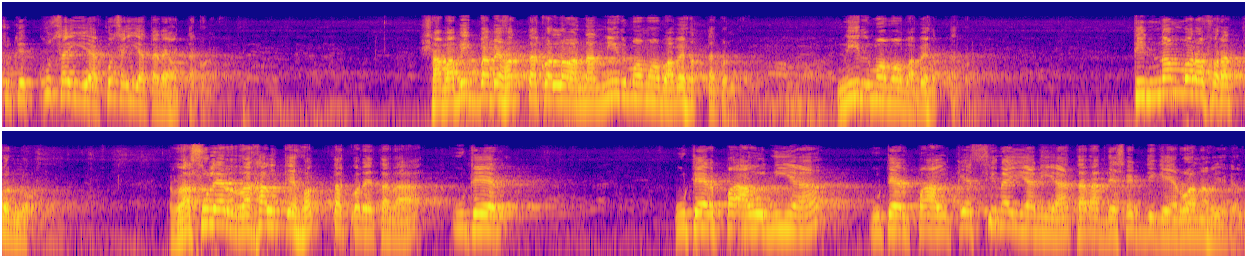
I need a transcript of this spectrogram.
চুকে কুচাইয়া কুচাইয়া তারে হত্যা করে। স্বাভাবিকভাবে হত্যা করল না নির্মমভাবে হত্যা করল? নির্মমভাবে হত্যা করল। তিন নম্বর অপরাধ করল, রাসুলের রাখালকে হত্যা করে তারা উটের উটের পাল নিয়া, উটের পালকে সিনাইয়া নিয়া তারা দেশের দিকে রওনা হয়ে গেল।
